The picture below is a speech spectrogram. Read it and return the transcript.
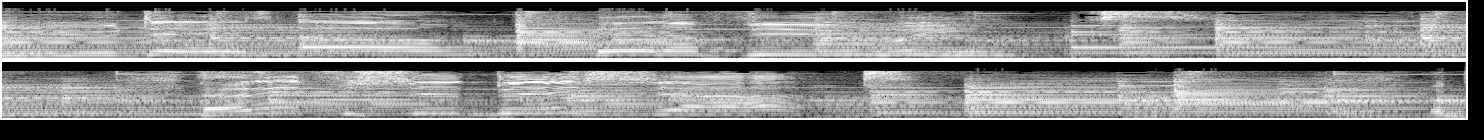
few days or in a few weeks. And if you should be shot, well,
